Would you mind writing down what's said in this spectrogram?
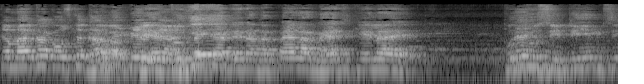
कि अमेरिका को उसके घर में ही पेल देना था? पहला मैच खेला है। फुद्दू सी टीम से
